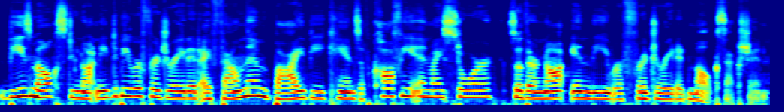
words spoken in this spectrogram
These milks do not need to be refrigerated. I found them by the cans of coffee in my store, so they're not in the refrigerated milk section.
